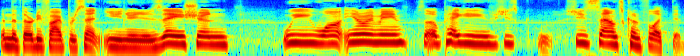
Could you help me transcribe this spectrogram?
and the 35% unionization. We want, you know what I mean? So Peggy, she's she sounds conflicted.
